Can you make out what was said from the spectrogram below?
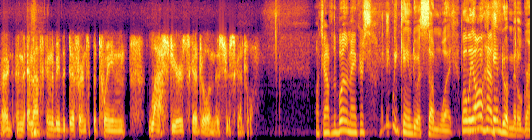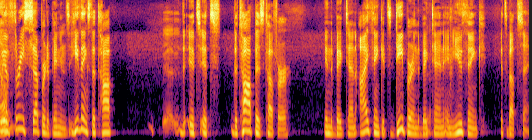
right? And and that's going to be the difference between last year's schedule and this year's schedule. Watch out for the Boilermakers. I think we came to a somewhat. Well, we all we have- came to a middle ground. We have three separate opinions. He thinks the top, uh, it's it's the top is tougher in the Big Ten. I think it's deeper in the Big Ten, and you think it's about the same.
